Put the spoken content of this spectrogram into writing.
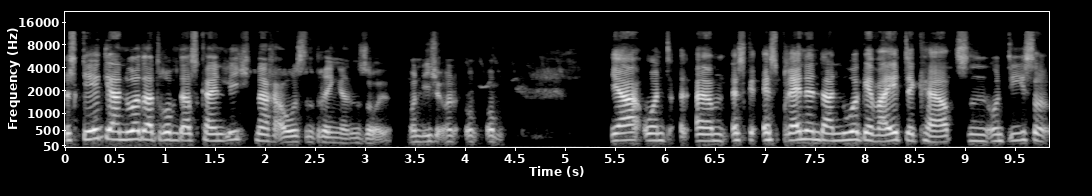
es geht ja nur darum, dass kein Licht nach außen dringen soll. Und nicht um, um ja, und ähm, es, es brennen dann nur geweihte Kerzen und dies und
